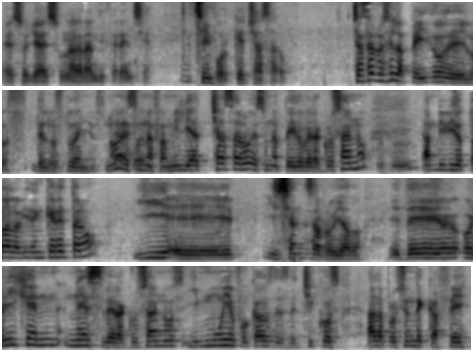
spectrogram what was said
Eso ya es una gran diferencia. Sí. ¿Por qué Cházaro? Cházaro es el apellido de los, de los dueños, ¿no? Es una familia Cházaro, es un apellido veracruzano. Han vivido toda la vida en Querétaro y eh, y se han desarrollado eh, de orígenes veracruzanos y muy enfocados desde chicos a la producción de café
